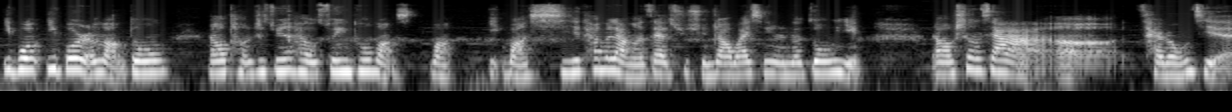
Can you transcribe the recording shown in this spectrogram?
一波一波人往东，然后唐志军还有孙一通往往往西，他们两个再去寻找外星人的踪影，然后剩下呃彩荣姐、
